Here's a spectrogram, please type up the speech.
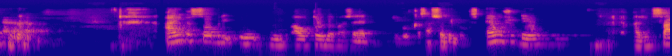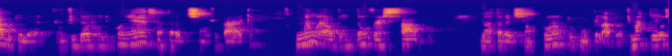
Ainda sobre o, o, autor do Evangelho de Lucas, né, sobre Lucas. É um judeu a gente sabe que ele é um judeu, ele conhece a tradição judaica, não é alguém tão versado na tradição quanto o compilador de Mateus,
